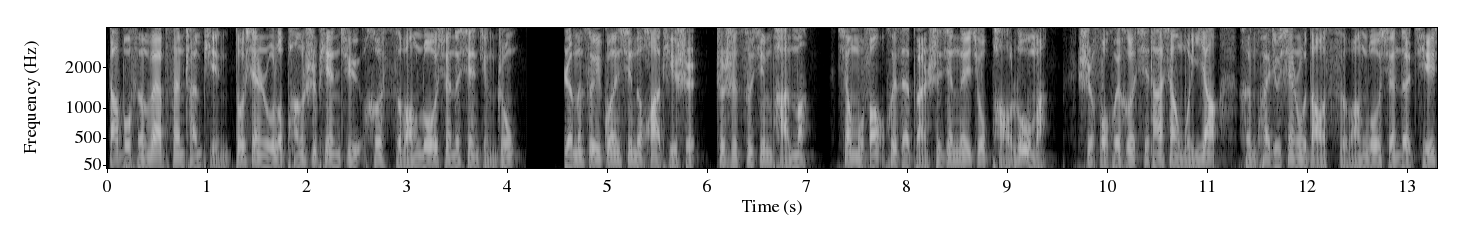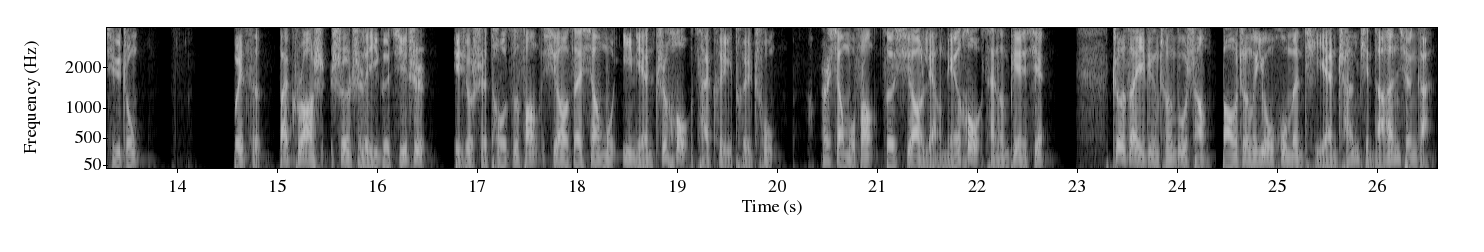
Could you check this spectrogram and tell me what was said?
大部分 Web 三产品都陷入了庞氏骗局和死亡螺旋的陷阱中。人们最关心的话题是：这是资金盘吗？项目方会在短时间内就跑路吗？是否会和其他项目一样，很快就陷入到死亡螺旋的结局中？为此，Backrush 设置了一个机制，也就是投资方需要在项目一年之后才可以退出，而项目方则需要两年后才能变现。这在一定程度上保证了用户们体验产品的安全感。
